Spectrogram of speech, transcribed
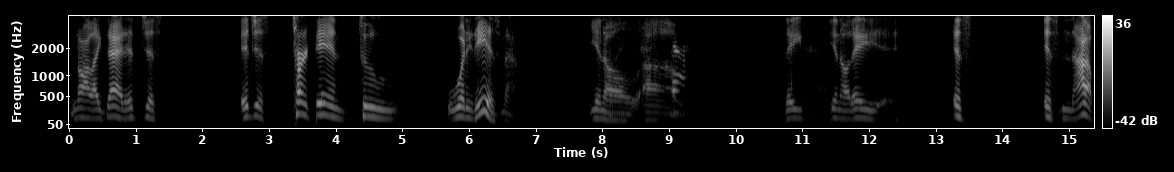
and all like that. It's just, it just turned into what it is now. You know, um, Yeah. they, you know, they, it's, it's not a,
